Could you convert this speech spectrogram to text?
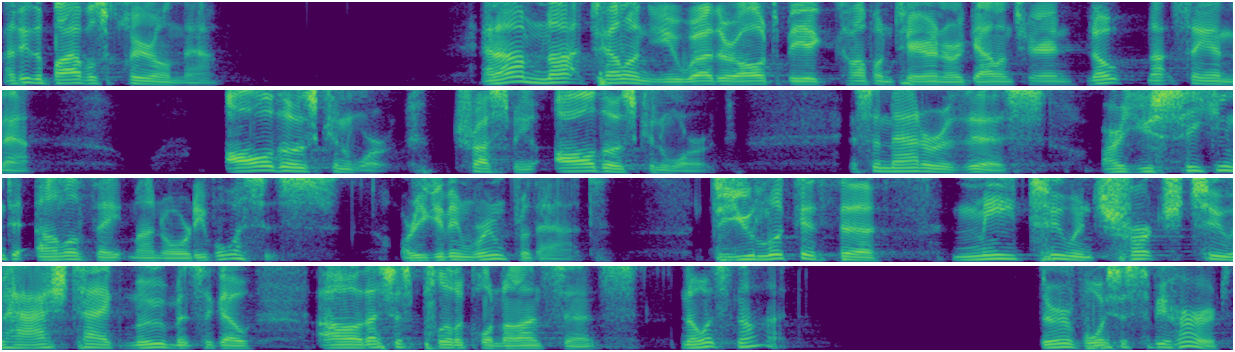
I think the Bible's clear on that. And I'm not telling you whether ought to be a complementarian or a egalitarian. Nope, not saying that. All those can work. Trust me, all those can work. It's a matter of this Are you seeking to elevate minority voices? Are you giving room for that? Do you look at the Me Too and Church Too hashtag movements and go, oh, that's just political nonsense? No, it's not. There are voices to be heard.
